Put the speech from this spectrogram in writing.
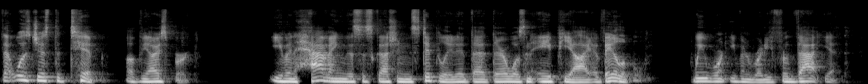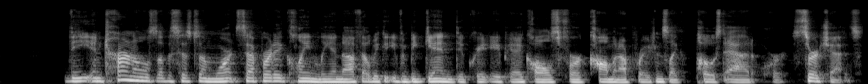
That was just the tip of the iceberg. Even having this discussion stipulated that there was an API available. We weren't even ready for that yet. The internals of the system weren't separated cleanly enough that we could even begin to create API calls for common operations like post ad or search ads.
